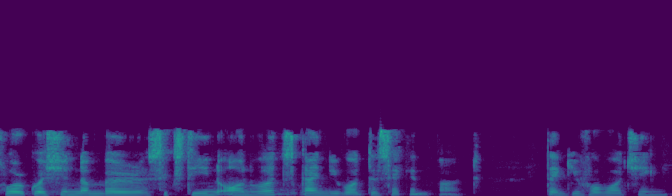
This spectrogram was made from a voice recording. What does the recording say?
For question number 16 onwards, kindly watch the second part. Thank you for watching.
